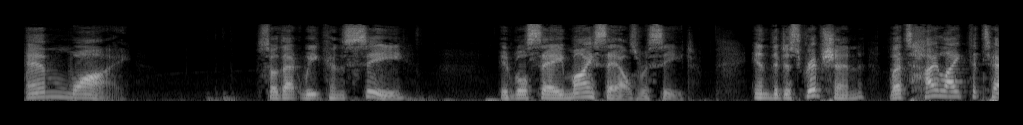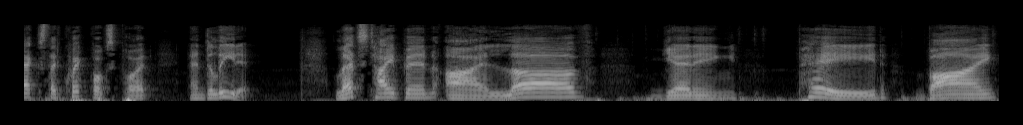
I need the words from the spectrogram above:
M-Y, so that we can see it will say my sales receipt. In the description, let's highlight the text that QuickBooks put and delete it. Let's type in, I love getting paid by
